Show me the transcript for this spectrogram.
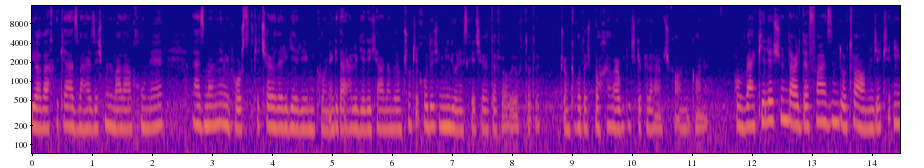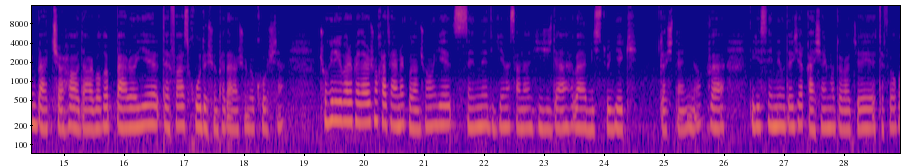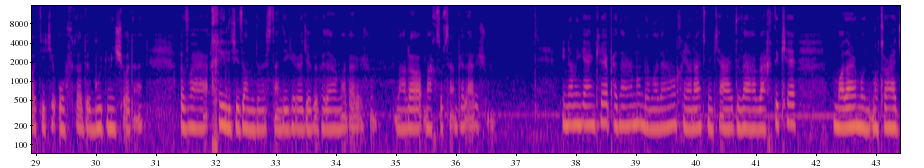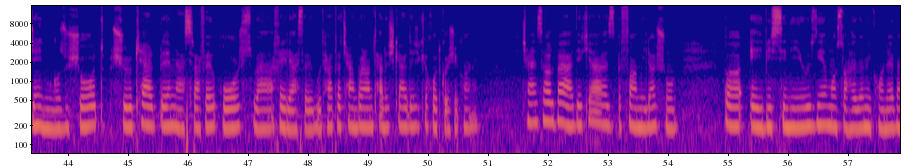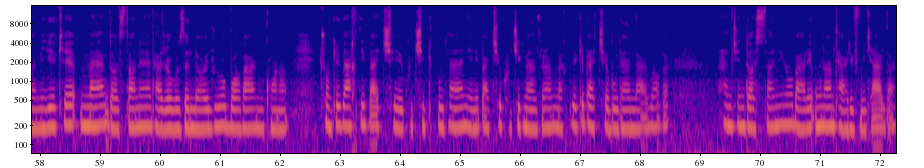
یا وقتی که از ورزش میومدم خونه از من نمی‌پرسید که چرا داری گریه می‌کنی؟ اگه در حال گریه کردم بودم. چون که خودش می‌دونست که چه اتفاقی افتاده. چون که خودش با خبر بودش که پدرم چی کار می‌کنه. وکیلشون در دفاع از این دوتا میگه که این بچه ها در واقع برای دفاع از خودشون پدرشون رو کشتن. چون که دیگه برای پدرشون خطرناک بودن چون یه سن دیگه مثلا 18 و 21 داشتن اینا و دیگه سنی بوده که قشنگ متوجه اتفاقاتی که افتاده بود می‌شدن و خیلی چیزا می‌دونستن دیگه راجع به پدر و مادرشون. حالا مخصوصا پدرشون. اینا میگن که پدرمون به مادرمون خیانت می‌کرد و وقتی که مادرمون متوجه این موضوع شد شروع کرد به مصرف قرص و خیلی عصبی بود. حتی چند بارم تلاش کرده که خودکشی کنه. چند سال بعد یکی از فامیلاشون با ABC نیوز یه مصاحبه می‌کنه و میگه که من داستان تجاوز لایل رو باور می‌کنم. چون که وقتی بچه کوچیک بودن یعنی بچه کوچیک منظورم وقتی که بچه بودن در واقع همچین داستانی رو برای اونم تعریف می‌کردن.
